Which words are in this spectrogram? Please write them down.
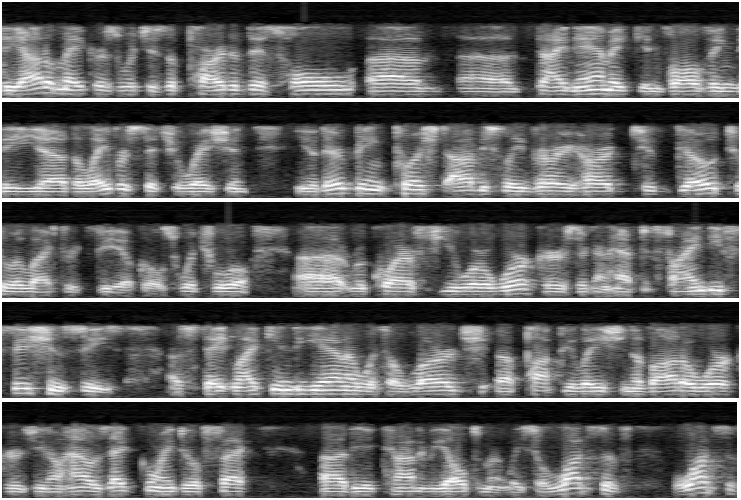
the automakers, which is a part of this whole um, uh, dynamic involving the uh, the labor situation, you know, they're being pushed obviously very hard to go to electric vehicles, which will uh, require fewer workers. They're going to have to find efficiencies. A state like Indiana with a large uh, population of auto workers, you know, how is that going to affect uh, the economy ultimately? So lots of lots of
